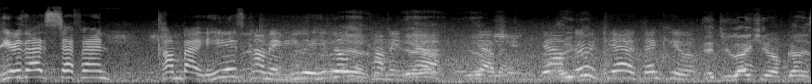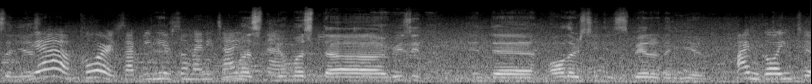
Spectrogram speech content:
Hear that, Stephan? Come back. He is coming. He, will- he will Yeah, be coming. yeah, Yeah. yeah. Yeah. but, yeah, I'm good. good? Yeah, thank you. Uh, do you like here Afghanistan? Yes. Yeah, of course. I've been here so many You times must now. you must uh, visit in the other cities better than here. I'm going to.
